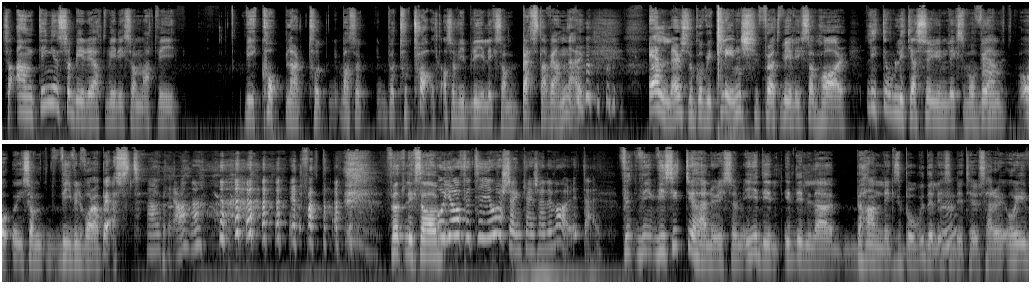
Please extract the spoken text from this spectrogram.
Så antingen så blir det att vi liksom att vi vi kopplar to, alltså, totalt, alltså vi blir liksom bästa vänner. Eller så går vi clinch för att vi liksom har lite olika syn liksom och, vem, och, liksom, vi vill vara bäst. Ja, ja. jag fattar. För att liksom, Och jag för tio år sedan kanske hade varit där. För vi, vi sitter ju här nu liksom i din, i din lilla behandlingsbod, liksom Mm. ditt hus här och, och är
